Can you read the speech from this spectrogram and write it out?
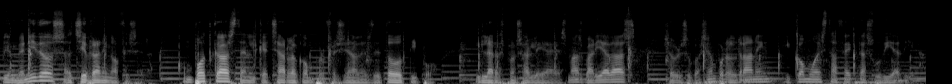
Bienvenidos a Chief Running Officer, un podcast en el que charlo con profesionales de todo tipo y las responsabilidades más variadas sobre su pasión por el running y cómo esto afecta su día a día,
